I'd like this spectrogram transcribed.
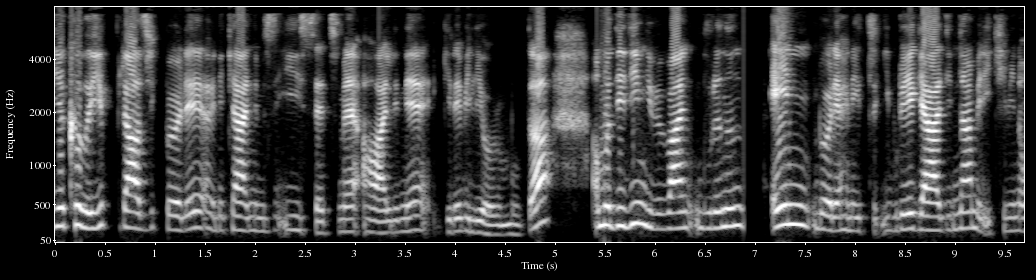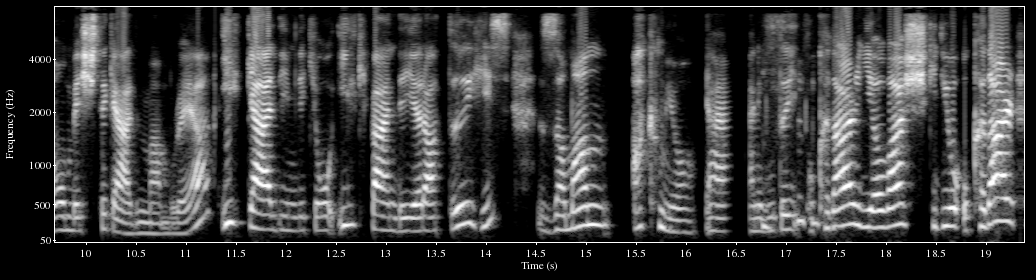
yakalayıp birazcık böyle hani kendimizi iyi hissetme haline girebiliyorum burada. Ama dediğim gibi ben buranın en böyle hani buraya geldiğimden beri 2015'te geldim ben buraya. İlk geldiğimdeki o ilk bende yarattığı his zaman akmıyor. Yani Hani burada o kadar yavaş gidiyor, o kadar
